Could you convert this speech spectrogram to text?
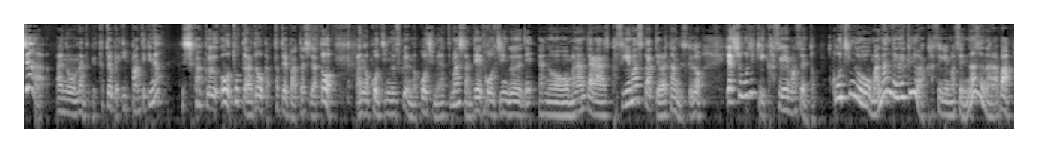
じゃあ、あの、なんだっけ、例えば一般的な資格を取ったらどうか。例えば私だと、あの、コーチングスクールの講師もやってましたんで、コーチングね、あの、学んだら稼げますかって言われたんですけど、いや、正直稼げませんと。コーチングを学んだだけでは稼げません。なぜならば、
